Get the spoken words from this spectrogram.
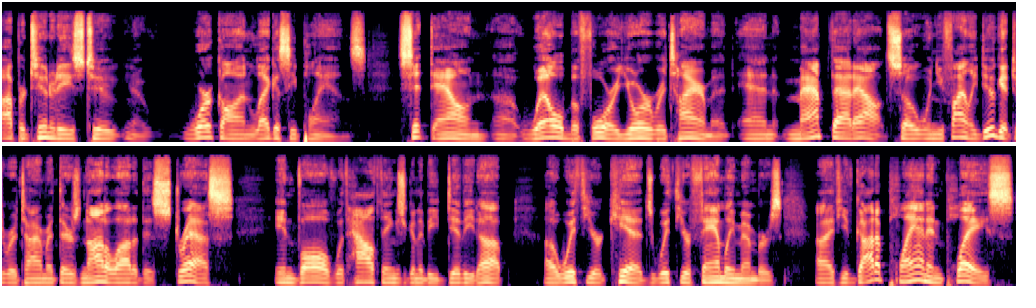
Opportunities to you know work on legacy plans sit down uh, well before your retirement and map that out. So when you finally do get to retirement, there's not a lot of this stress involved with how things are going to be divvied up uh, with your kids, with your family members. Uh, if you've got a plan in place,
